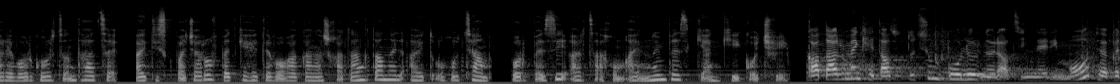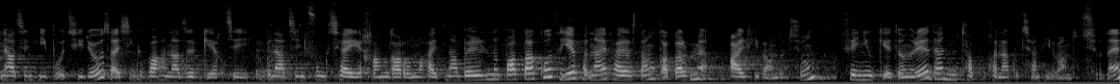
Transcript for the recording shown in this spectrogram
կարևոր գործընթաց է։ Այդ իսկ պատճառով պետք է հետևողական աշխատանք տանել այդ ուղղությամբ, որ เป զի Արցախում այն նույնպես կյանքի կոչվի։ Կատարում ենք հետազոտություն բոլոր նորածինների մոտ բնածին հիպոթիրոզ, այսինքն վահանաձև գեղձի բնածին ֆունկցիայի խանգարումը հայտնաբերելու նպատակով եւ նաեւ Հայաստանում կատարվում է այլ հիվանդություն, ֆենիլկետոնուրիա, դա նյութափոխանակության հիվանդություն է։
